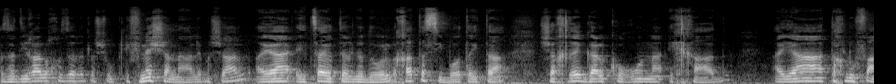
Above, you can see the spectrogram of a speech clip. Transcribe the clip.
אז הדירה לא חוזרת לשוק. לפני שנה, למשל, היה היצע יותר גדול. אחת הסיבות הייתה שאחרי גל קורונה אחד, היה תחלופה.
